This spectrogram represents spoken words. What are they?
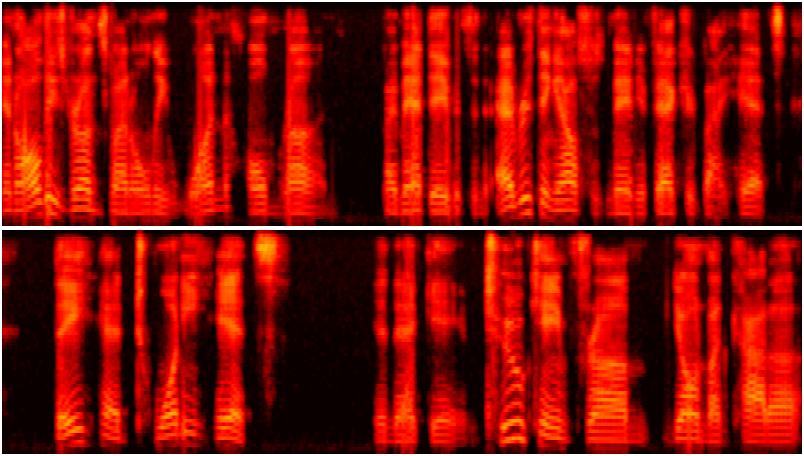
and all these runs got only one home run by Matt Davidson. Everything else was manufactured by hits. They had 20 hits in that game. Two came from Yoan Moncada,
